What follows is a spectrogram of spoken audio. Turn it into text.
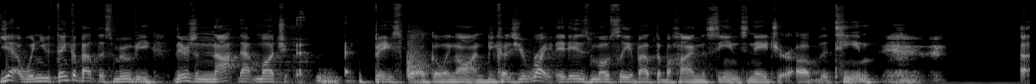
Yeah, when you think about this movie, there's not that much baseball going on because you're right. It is mostly about the behind the scenes nature of the team. Uh,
